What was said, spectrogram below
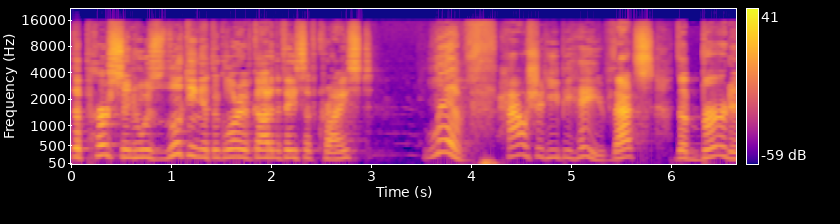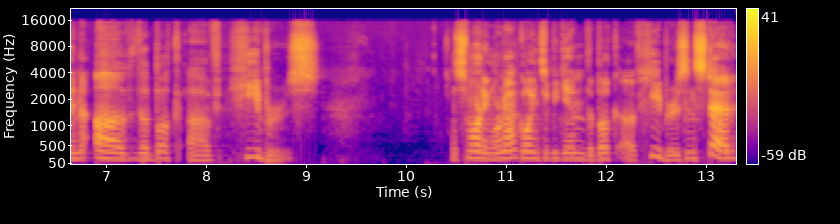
the person who is looking at the glory of God in the face of Christ live? How should he behave? That's the burden of the book of Hebrews. This morning, we're not going to begin the book of Hebrews. Instead,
